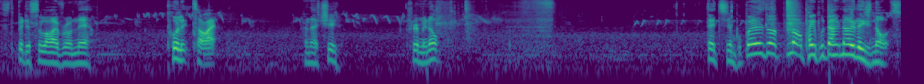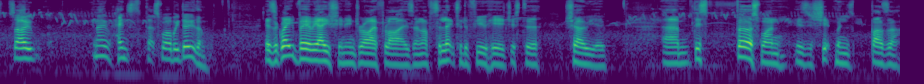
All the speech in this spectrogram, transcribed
just a bit of saliva on there pull it tight and that's you trimming off dead simple. But a lot of people don't know these knots, so you know, hence that's why we do them. There's a great variation in dry flies, and I've selected a few here just to show you. Um, this first one is a Shipman's Buzzer,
